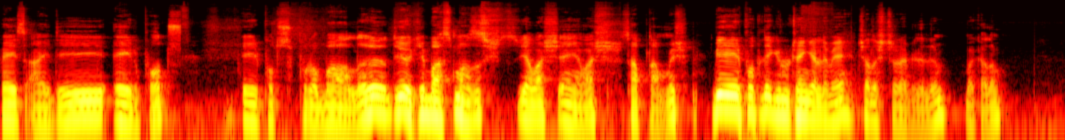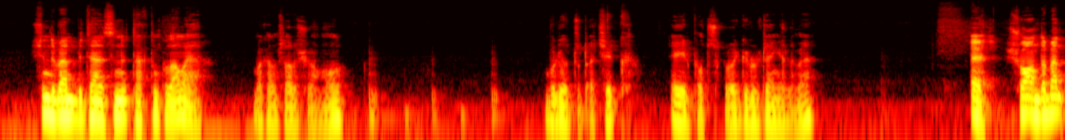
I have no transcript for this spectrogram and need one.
Face ID, AirPods. AirPods Pro bağlı. Diyor ki basma hızı yavaş, en yavaş saptanmış. Bir AirPod ile gürültü engellemeye çalıştırabilirim. Bakalım. Şimdi ben bir tanesini taktım kulağıma ya. Bakalım çalışıyor mu? Bluetooth açık. AirPods Pro gürültü engelleme. Evet. Şu anda ben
